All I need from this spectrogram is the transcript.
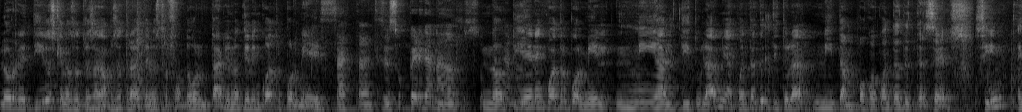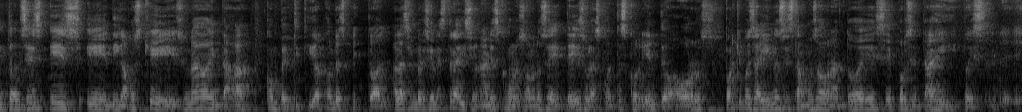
los retiros que nosotros hagamos a través de nuestro fondo voluntario no tienen 4 por mil. Exactamente, eso es súper ganador. No ganador. tienen 4 por mil ni al titular, ni a cuentas del titular, ni tampoco a cuentas de terceros. ¿Sí? Entonces es, eh, digamos que es una ventaja competitiva con respecto a las inversiones tradicionales como lo son los CDTs o las cuentas corrientes o ahorros, porque pues ahí nos estamos ahorrando ese porcentaje y pues eh,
